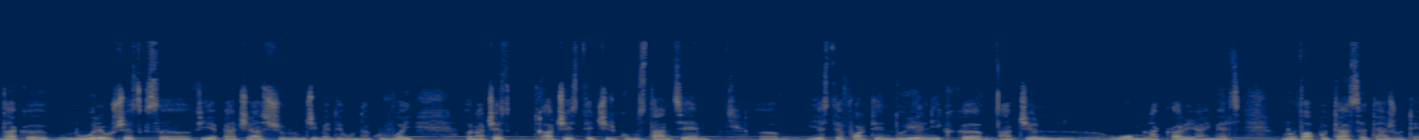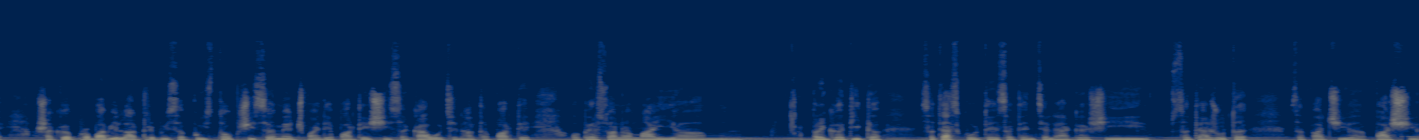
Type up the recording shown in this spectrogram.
dacă nu reușesc să fie pe aceeași lungime de undă cu voi, în acest aceste circumstanțe uh, este foarte îndoielnic că acel om la care ai mers nu va putea să te ajute. Așa că probabil ar trebui să pui stop și să mergi mai departe și să cauți în altă parte o persoană mai um, pregătită să te asculte, să te înțeleagă și să te ajută să faci uh, pași uh,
